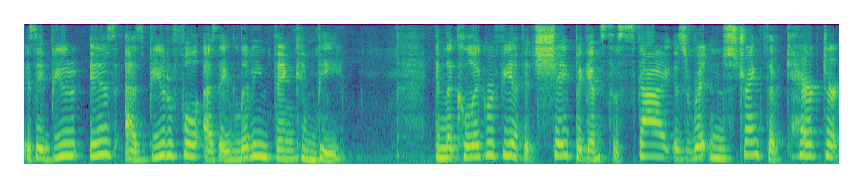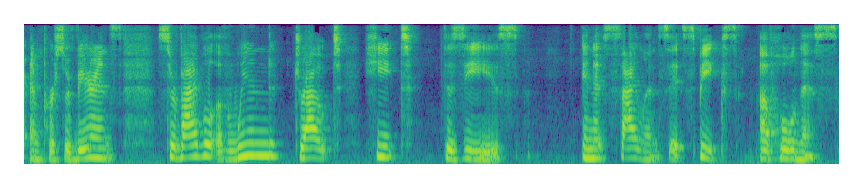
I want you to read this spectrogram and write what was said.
is, a be- is as beautiful as a living thing can be. In the calligraphy of its shape against the sky is written strength of character and perseverance, survival of wind, drought, heat, disease. In its silence, it speaks of wholeness,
